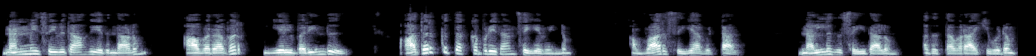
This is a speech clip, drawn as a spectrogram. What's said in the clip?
நன்மை செய்வதாக இருந்தாலும் அவரவர் இயல்பறிந்து அதற்கு தக்கபடிதான் செய்ய வேண்டும். அவ்வாறு செய்யாவிட்டால் நல்லது செய்தாலும் அது தவறாகிவிடும்.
